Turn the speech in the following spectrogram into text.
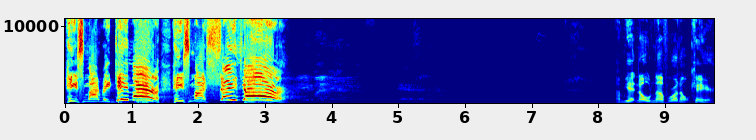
He's my redeemer. He's my savior. I'm getting old enough where I don't care.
